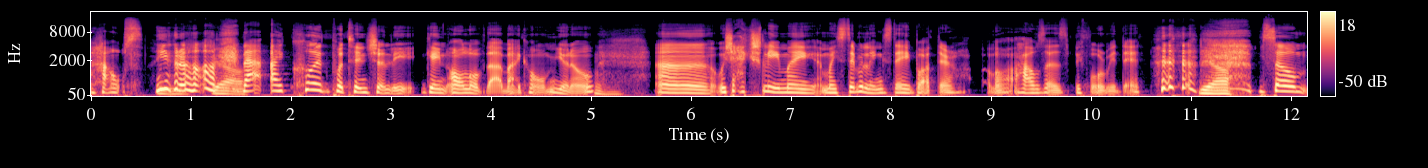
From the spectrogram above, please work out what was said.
house, you know, Mm-hmm. Yeah. that I could potentially gain all of that back home, you know. Mm-hmm. Uh, which actually my my siblings they bought their houses before we did Yeah. so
